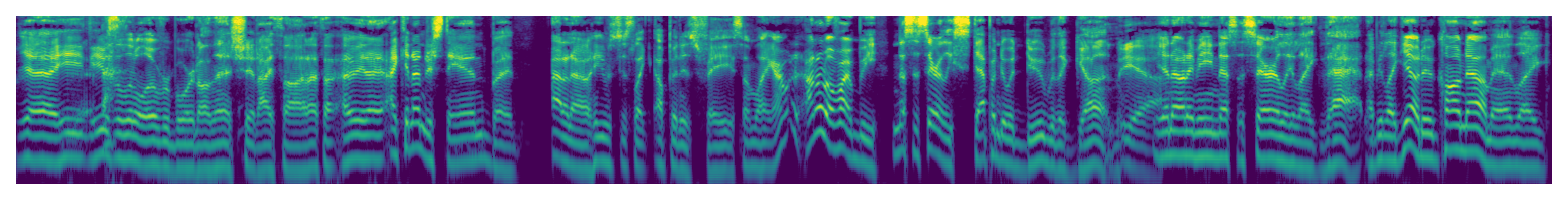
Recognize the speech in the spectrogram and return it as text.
Yeah, he he was a little overboard on that shit. I thought. I thought. I mean, I, I can understand, but I don't know. He was just like up in his face. I'm like, I, I don't know if I would be necessarily stepping to a dude with a gun. Yeah. you know what I mean. Necessarily like that. I'd be like, yo, dude, calm down, man. Like,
